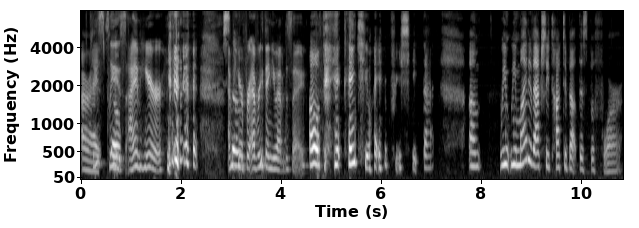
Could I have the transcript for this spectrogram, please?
All right. Please, please. So, I am here. so, I'm here for everything you have to say. Oh, th- thank you. I appreciate that. Um, we, we might have actually talked about this before.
